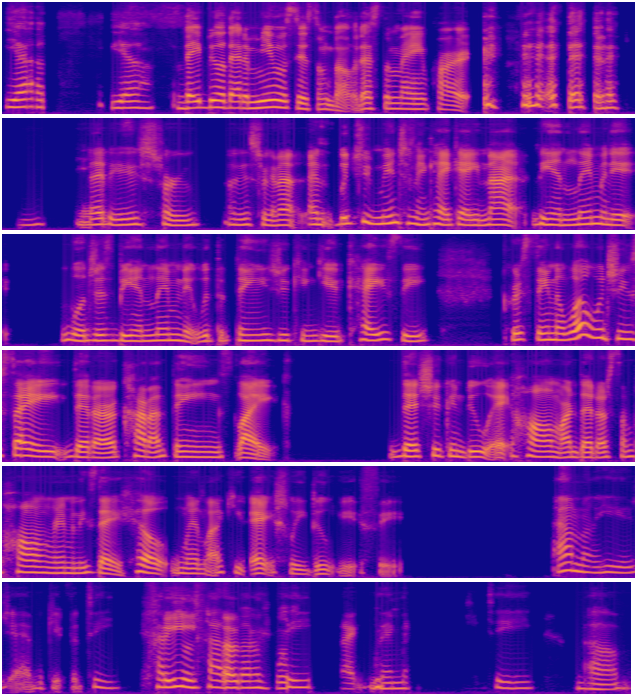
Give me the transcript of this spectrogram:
Yeah. Yeah. They build that immune system though. That's the main part. That is true. That is true. And, I, and but you mentioning KK not being limited, well, just being limited with the things you can give Casey. Christina, what would you say that are kind of things like that you can do at home or that are some home remedies that help when like you actually do get sick? I'm a huge advocate for tea. Tea, I love tea, like lemon tea, um,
